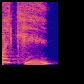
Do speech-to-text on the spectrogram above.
Nike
